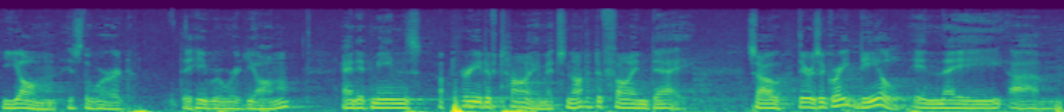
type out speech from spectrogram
yom is the word, the Hebrew word yom, and it means a period of time. It's not a defined day. So there is a great deal in the um,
